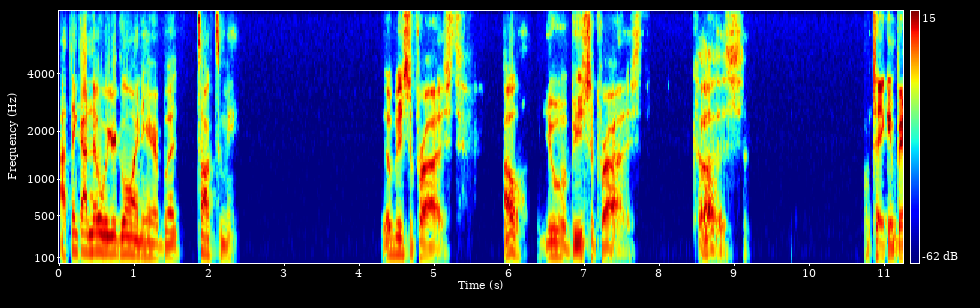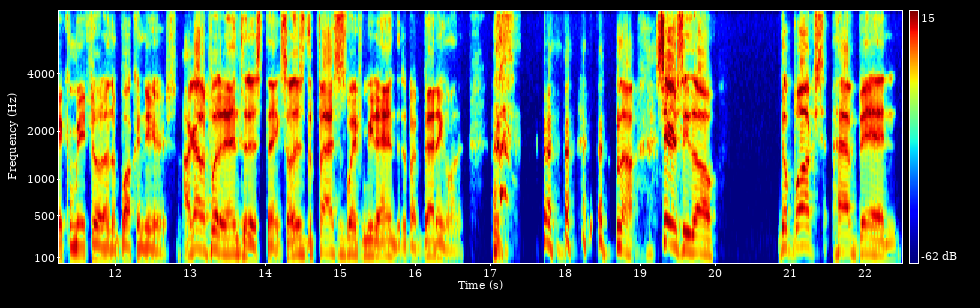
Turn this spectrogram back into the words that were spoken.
I think I know where you're going here, but talk to me. You'll be surprised. Oh, you will be surprised because oh. I'm taking Baker Mayfield and the Buccaneers. I got to put an end to this thing. So this is the fastest way for me to end it is by betting on it. no, seriously though, the Bucks have been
